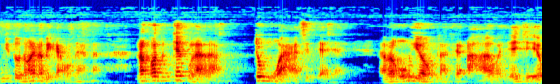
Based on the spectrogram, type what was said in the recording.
như tôi nói là bị bicarbonate đó nó có tính chất là làm trung hòa axit dạ dày nó uống vô ta sẽ ở và dễ chịu.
